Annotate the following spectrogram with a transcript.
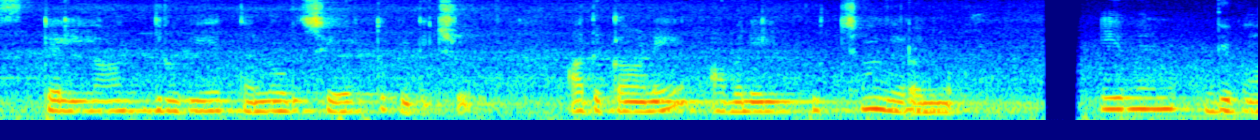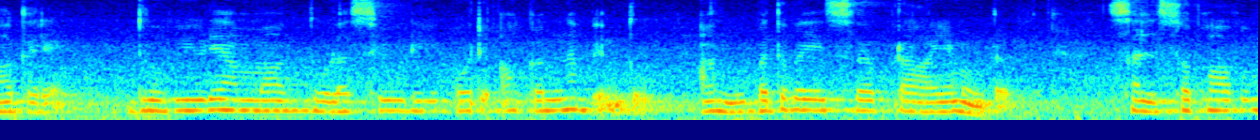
സ്റ്റെല്ല ധ്രുവിയെ തന്നോട് ചേർത്ത് പിടിച്ചു. അത് കാണെ അവനിൽ പുച്ഛം നിറഞ്ഞു. ഇവൻ ദിവാകരൻ ധ്രുവിയുടെ അമ്മ തുളസിയുടെ ഒരു അകന്ന ബന്ധു അൻപത് വയസ്സ് പ്രായമുണ്ട്. സൽസ്വഭാവം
